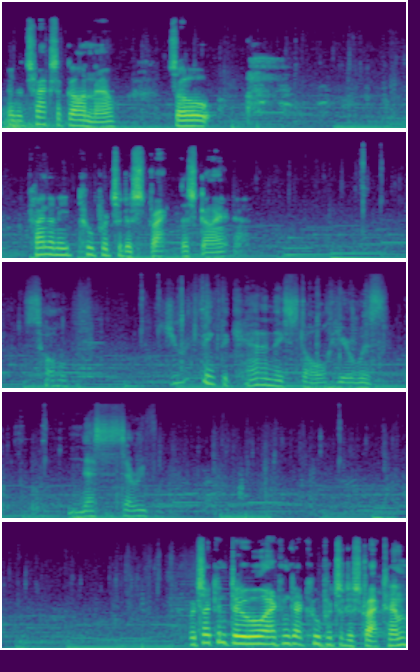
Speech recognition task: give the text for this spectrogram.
Okay, the tracks are gone now. So, kind of need Cooper to distract this guy. Think the cannon they stole here was necessary for Which I can do. I can get Cooper to distract him.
